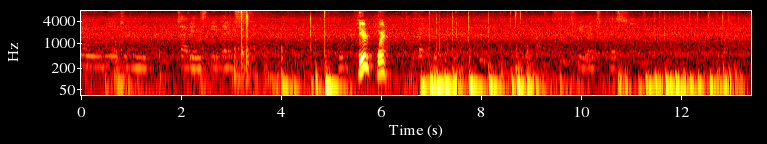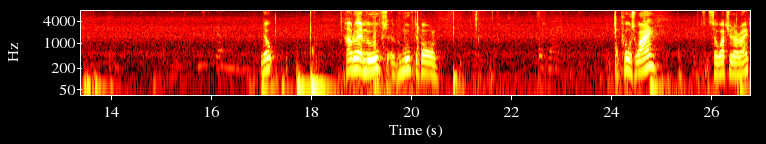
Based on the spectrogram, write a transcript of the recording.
You need to type in speed Here? Where? Nope. How do I move move the ball? plus Y. So what should I write?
